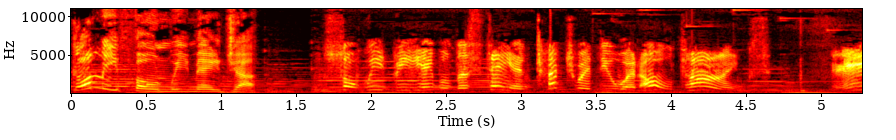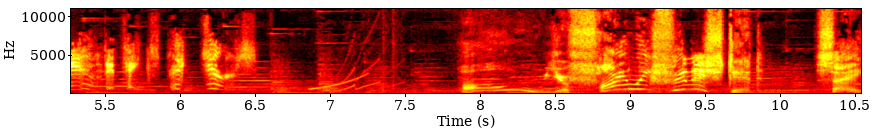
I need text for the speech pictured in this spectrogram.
gummy phone we made you. So we'd be able to stay in touch with you at all times. And it takes pictures. Oh, you finally finished it. Say,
